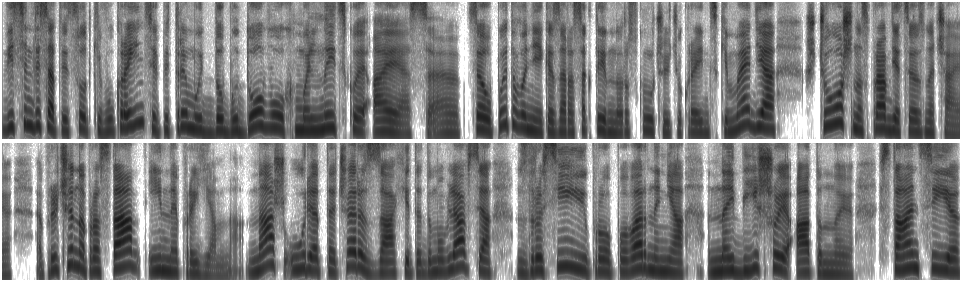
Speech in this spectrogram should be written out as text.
80% українців підтримують добудову Хмельницької АЕС. Е, Це опитування, яке зараз активно розкручують українські медіа. Що ж насправді це означає? Е, Причина проста і неприємна. Наш уряд через захід домовлявся з Росією про повернення найбільшої атомної станції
